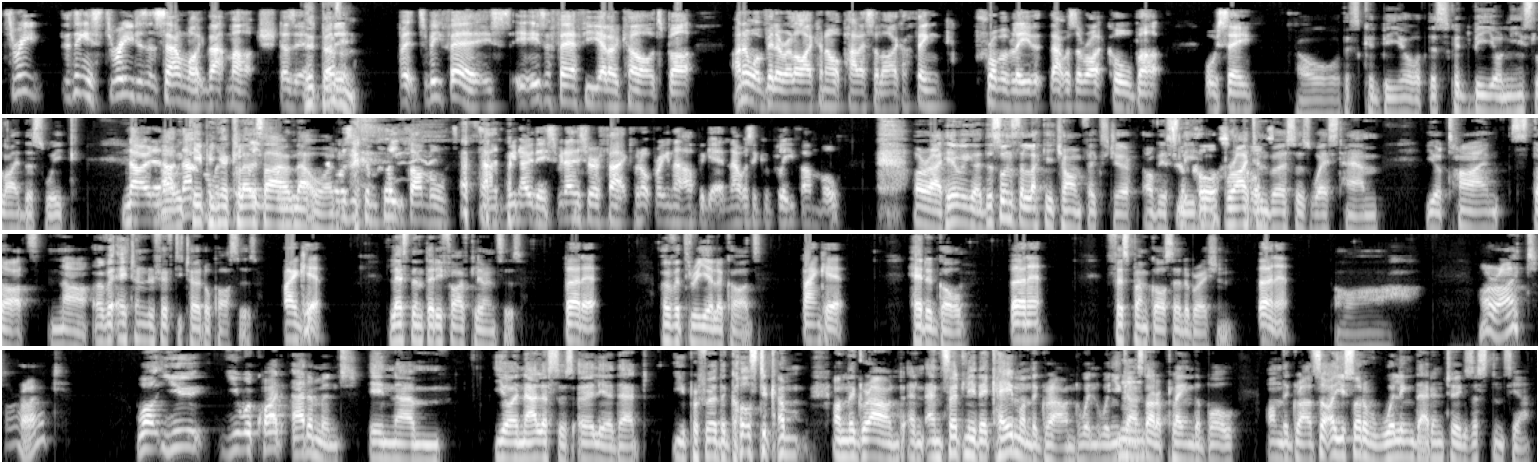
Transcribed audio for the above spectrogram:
three. The thing is, three doesn't sound like that much, does it? It But doesn't. but to be fair, it's, it is a fair few yellow cards. But I know what Villa are like. I know what Palace are like. I think probably that, that was the right call, but we'll see. Oh, this could be your, this could be your knee slide this week. No, no, Are that, we keeping a close eye on that one? That was a complete fumble, Tad. We know this. We know this for a fact. We're not bringing that up again. That was a complete fumble. All right, here we go. This one's the lucky charm fixture, obviously. Course, Brighton versus West Ham. Your time starts now. Over 850 total passes. Bank it, Less than 35 clearances. burn it, Over three yellow cards. bank it, Headed goal. burn it, Fist pump goal celebration. burn it. Oh. All right, all right. Well, you you were quite adamant in um your analysis earlier that you prefer the goals to come on the ground, and and certainly they came on the ground when when you guys Mm. started playing the ball on the ground. So are you sort of willing that into existence here?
